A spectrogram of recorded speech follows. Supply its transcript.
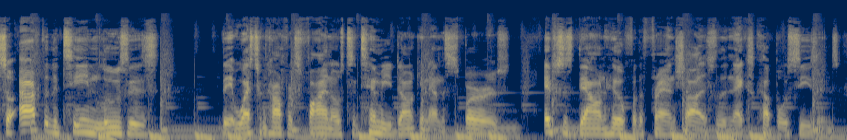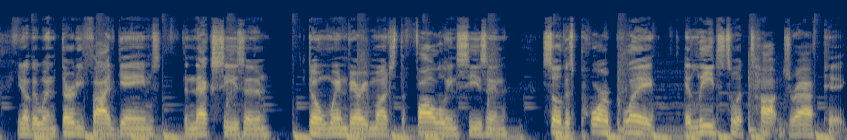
So after the team loses the Western Conference Finals to Timmy Duncan and the Spurs, it's just downhill for the franchise for the next couple of seasons. You know, they win 35 games the next season, don't win very much the following season. So this poor play, it leads to a top draft pick.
